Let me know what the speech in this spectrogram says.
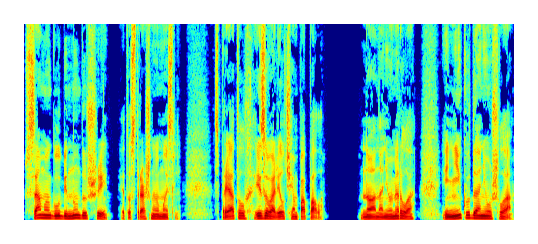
в самую глубину души, эту страшную мысль. Спрятал и завалил, чем попало. Но она не умерла и никуда не ушла,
